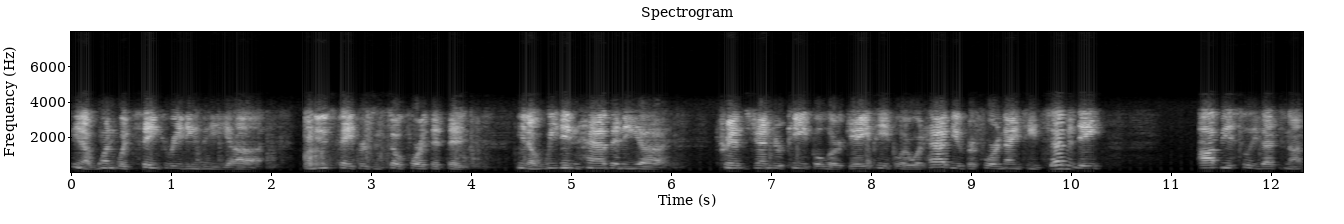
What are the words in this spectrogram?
you know one would think reading the, uh, the newspapers and so forth that that you know we didn't have any uh, transgender people or gay people or what have you before 1970. Obviously, that's not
